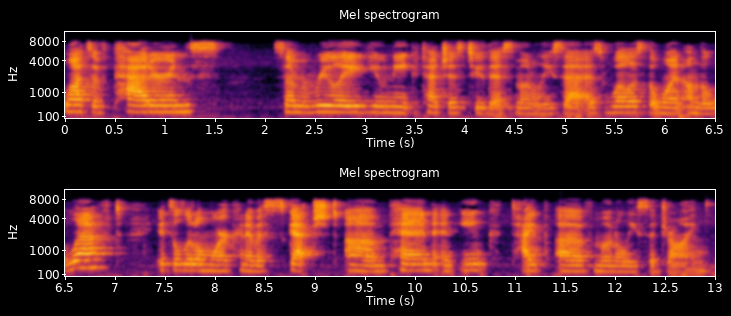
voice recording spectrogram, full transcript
lots of patterns, some really unique touches to this Mona Lisa, as well as the one on the left. It's a little more kind of a sketched um, pen and ink type of Mona Lisa drawing.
